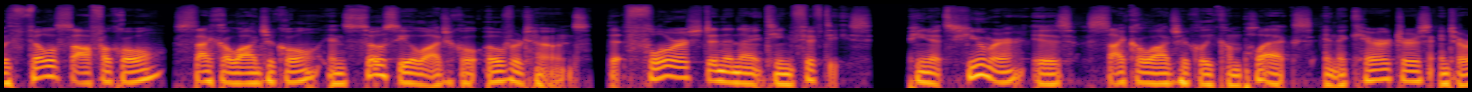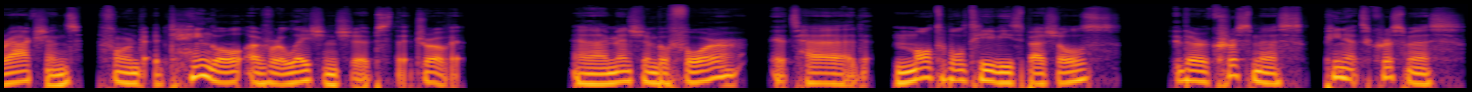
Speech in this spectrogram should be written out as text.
with philosophical, psychological, and sociological overtones that flourished in the 1950s. Peanuts' humor is psychologically complex, and the characters' interactions formed a tangle of relationships that drove it. And I mentioned before, it's had multiple TV specials. Their Christmas, Peanuts Christmas,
